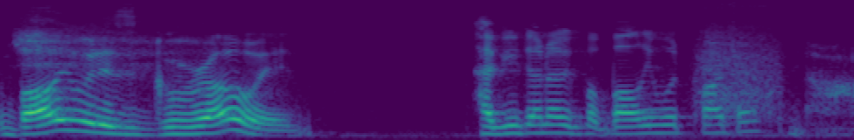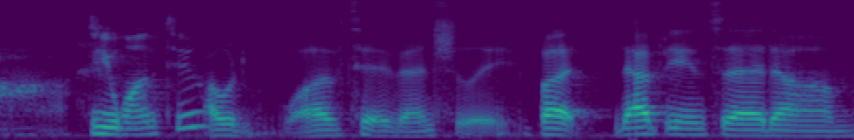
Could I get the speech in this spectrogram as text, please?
Bollywood is growing. Have you done a Bollywood project? Nah. Do you want to? I would love to eventually. But that being said, um,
